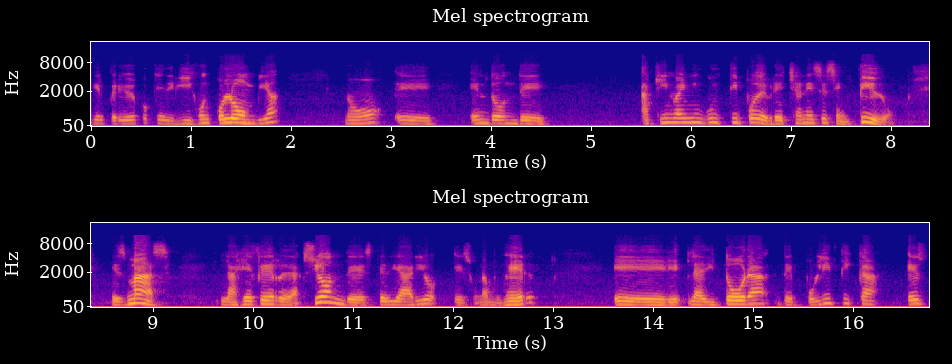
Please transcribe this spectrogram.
y el periódico que dirijo en Colombia, ¿no? Eh, en donde Aquí no hay ningún tipo de brecha en ese sentido. Es más, la jefe de redacción de este diario es una mujer, eh, la editora de política es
